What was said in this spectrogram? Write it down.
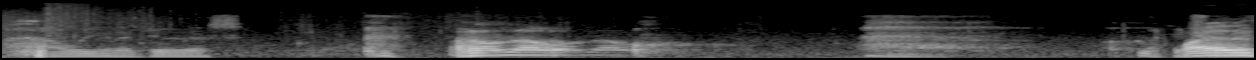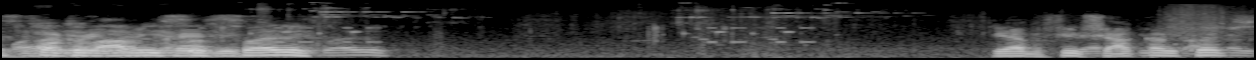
How are we gonna do this? I don't know. Making Why sure is this fucking like lobby so sweaty? Do you have a few shotgun clips?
